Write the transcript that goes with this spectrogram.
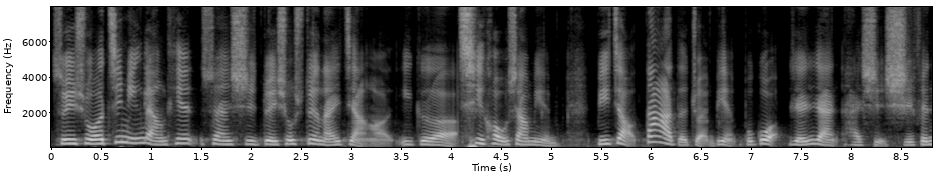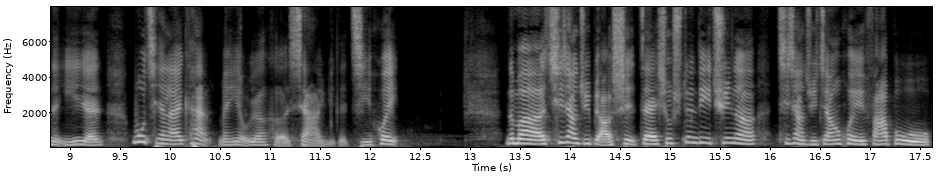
所以说，今明两天算是对休斯顿来讲啊，一个气候上面比较大的转变。不过，仍然还是十分的宜人。目前来看，没有任何下雨的机会。那么气象局表示，在休斯顿地区呢，气象局将会发布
